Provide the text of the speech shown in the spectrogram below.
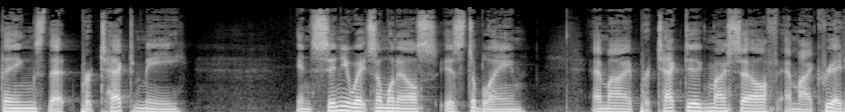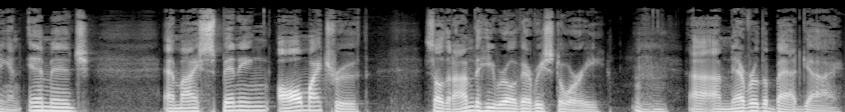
things that protect me, insinuate someone else is to blame? Am I protecting myself? Am I creating an image? Am I spinning all my truth so that I'm the hero of every story? Uh, I'm never the bad guy,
